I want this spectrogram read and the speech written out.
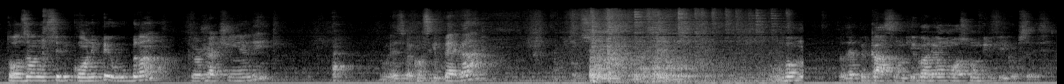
Estou usando um silicone PU branco, que eu já tinha ali. Vamos ver se vai conseguir pegar. Vamos fazer a aplicação aqui, agora eu mostro como que fica para vocês.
